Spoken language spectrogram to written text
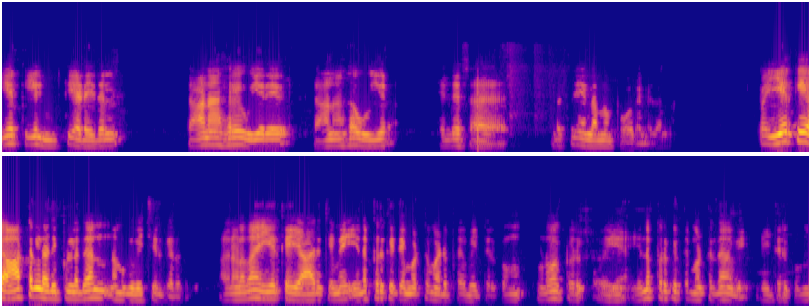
இயற்கையில் முக்தி அடைதல் தானாகவே உயிரே தானாக உயிர் எந்த ச பிரச்சனையும் இல்லாமல் போதல் இதெல்லாம். இப்போ இயற்கை ஆற்றல் அடிப்பில் தான் நமக்கு வச்சிருக்கிறது. அதனால தான் இயற்கை யாருக்குமே இனப்பெருக்கத்தை மட்டும் அடுப்பில் வைத்திருக்கும். உணவு பெருக்க இனப்பெருக்கத்தை மட்டும்தான் வை வைத்திருக்கும்.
